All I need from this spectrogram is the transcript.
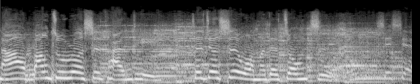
然后帮助弱势团体，这就是我们的宗旨。谢谢。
